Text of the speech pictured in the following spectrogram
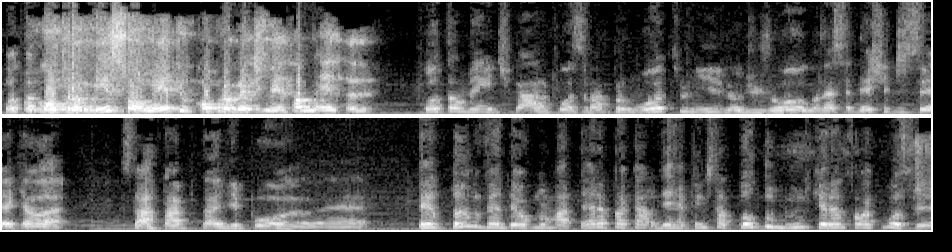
Totalmente. O compromisso aumenta e o comprometimento aumenta, né? Totalmente, cara. Pô, você vai para um outro nível de jogo, né? Você deixa de ser aquela startup que tá ali, pô, é, tentando vender alguma matéria para cara, de repente tá todo mundo querendo falar com você.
